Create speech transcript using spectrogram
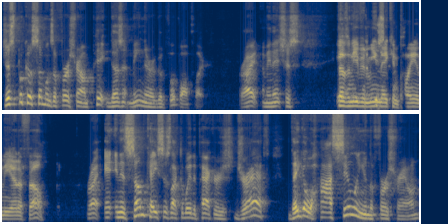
Just because someone's a first round pick doesn't mean they're a good football player, right? I mean, it's just it, doesn't even it, mean they can play in the NFL, right? And, and in some cases, like the way the Packers draft, they go high ceiling in the first round,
